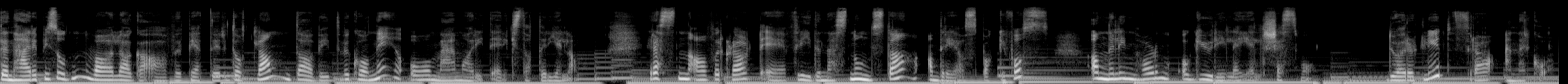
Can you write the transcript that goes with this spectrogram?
Denne episoden var laga av Peter Dotland, David Vekoni og meg, Marit Eriksdatter Gjelland. Resten av Forklart er Fride Næss Nonstad, Andreas Bakke Foss, Anne Lindholm og Guri Leiel Skedsmo. Du har hørt lyd fra NRK.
